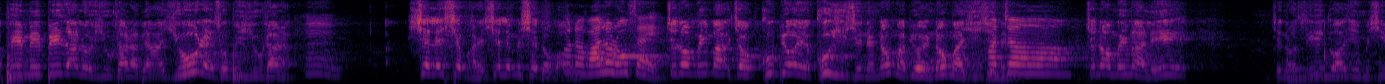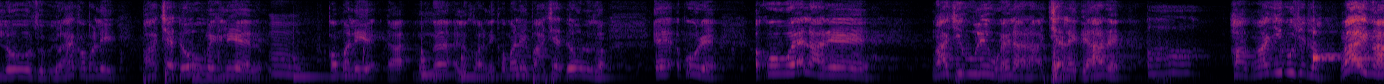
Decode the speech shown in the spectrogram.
အဖေမေပေးစားလို့ယူထားတာဗျာရိုးတယ်ဆိုပြီးယူထားတာ อืม ရှက်လက်ရှက်ပါတယ်ရှက်လက်မရှက်တော့ပါ ဟုတ် ဘူး တော့ဘာလို့တော့ဆက် ကျွန်တော်မိမအကြောင်းခုပြောရင်ခုရည်ရှင်တယ်နောက်မှပြောရင်နောက်မှရည်ရှ ဟု င် တ် တယ် တော့ ကျွန်တော်မိမလေးကျွန်တော်ဈေးသွားခြင်းမရှိလို့ဆိုပြီးတော့ဟဲ့ကောင်မလေးဘာချက်တုံးမိတ်ကလေးရဲ့လို့ อืม ကောင်မလေးရဲ့ဒါမုံငန်းအဲ့လိုခေါ်လေကောင်မလေးဘာချက်တုံးလို့ဆိုတော့အဲအကိုတဲ့အကိုဝဲလာတဲ့ ငါကြီးဘူးလေးဝဲလာတာအချက်လိုက်တယ်ဟာတဲ့အော်ဟာငါကြီးဘူးချစ်တော့ငါ့အိမ်ငါ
